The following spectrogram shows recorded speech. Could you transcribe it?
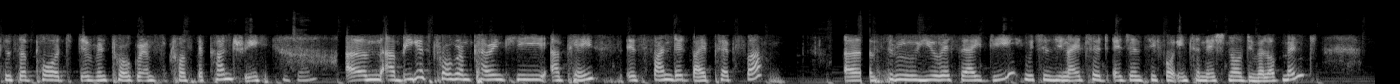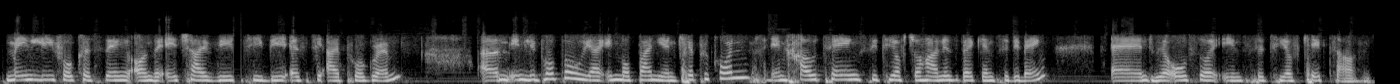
to support different programs across the country. Okay. Um, our biggest program currently, APACE, is funded by PEPFAR uh, through USAID, which is United Agency for International Development, mainly focusing on the HIV, TB, STI programs. Um, in Limpopo, we are in Mopani and Capricorn, in Gauteng, City of Johannesburg and Sedibeng, and we are also in City of Cape Town.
